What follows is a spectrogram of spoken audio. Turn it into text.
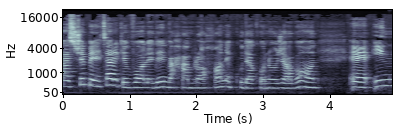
پس چه بهتره که والدین و همراهان کودک و نوجوان این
